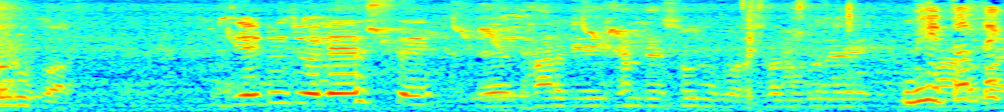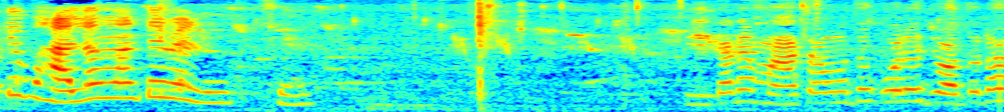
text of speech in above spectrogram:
শুরু কর। চলে এসছে। ভিতর থেকে ভালো মাটি বেরোচ্ছে। এখানে মাচা মতো করে যতটা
